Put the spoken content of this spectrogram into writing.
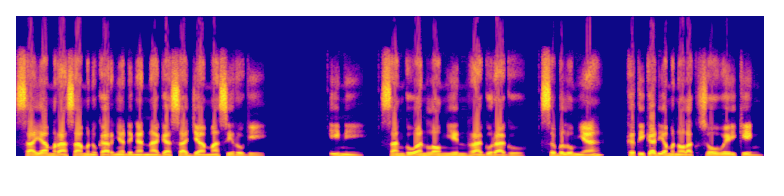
Saya merasa menukarnya dengan naga saja masih rugi. Ini, Sangguan Long Yin ragu-ragu. Sebelumnya, ketika dia menolak Zhou Weiqing,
